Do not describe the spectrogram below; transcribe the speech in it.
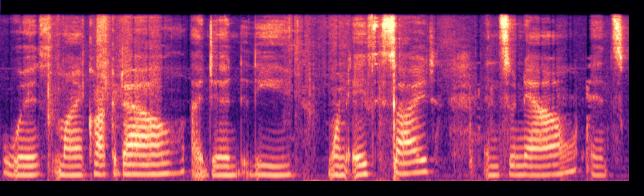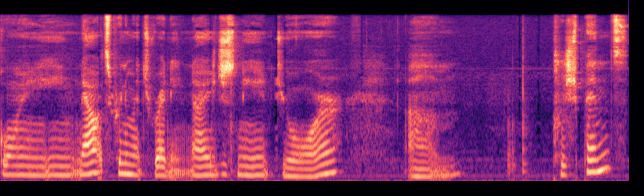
with my Crop-A-Dile. I did the 1 8th side and so now it's going now it's pretty much ready now you just need your um, push pins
